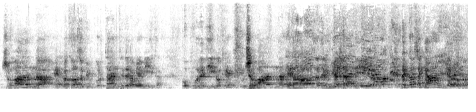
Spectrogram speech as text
Giovanna è la cosa più importante della mia vita, oppure dico che Giovanna è la rosa del mio giardino, le cose cambiano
